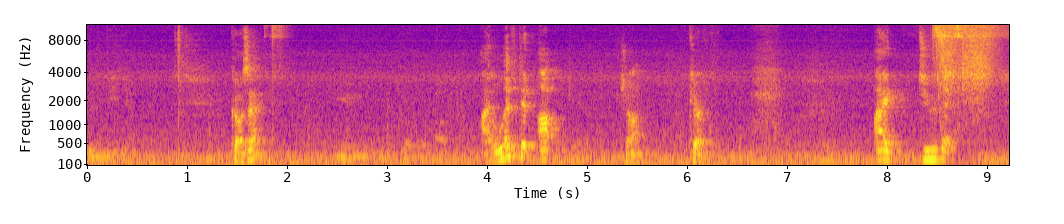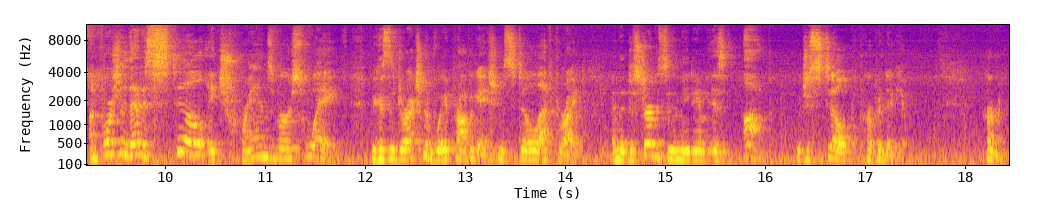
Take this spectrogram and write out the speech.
the medium? Kozak? You go up. I lift it up. Sean, careful. I do this. Unfortunately, that is still a transverse wave because the direction of wave propagation is still left-right, and the disturbance of the medium is up, which is still perpendicular. Herman,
